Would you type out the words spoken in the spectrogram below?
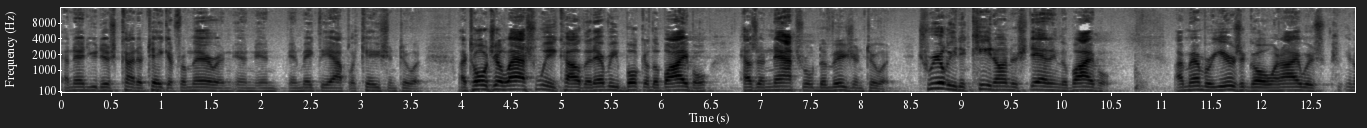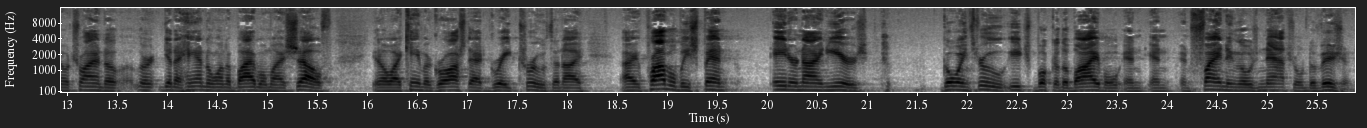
and then you just kind of take it from there and, and, and, and make the application to it. I told you last week how that every book of the Bible has a natural division to it. It's really the key to understanding the Bible. I remember years ago when I was, you know, trying to learn, get a handle on the Bible myself, you know, I came across that great truth, and I, I probably spent eight or nine years going through each book of the Bible and, and, and finding those natural divisions.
